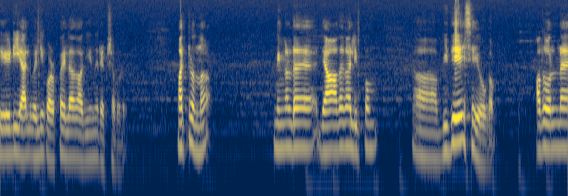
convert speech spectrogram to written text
തേടിയാൽ വലിയ കുഴപ്പമില്ലാതെ അതിൽ നിന്ന് രക്ഷപ്പെടും. മറ്റൊന്ന് നിങ്ങളുടെ ഇപ്പം യോഗം വിദേശയോഗം അതുപോലെ തന്നെ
